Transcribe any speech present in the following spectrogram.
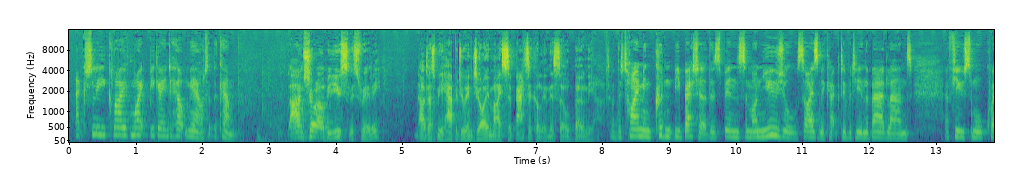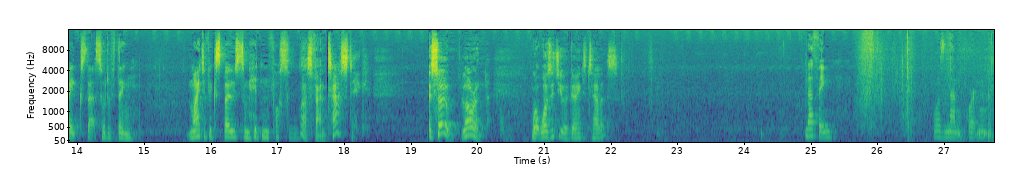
actually, Clive might be going to help me out at the camp. I'm sure I'll be useless, really. I'll just be happy to enjoy my sabbatical in this old boneyard. Well, the timing couldn't be better. There's been some unusual seismic activity in the Badlands, a few small quakes, that sort of thing. Might have exposed some hidden fossils. Well, that's fantastic. So, Lauren, what was it you were going to tell us? Nothing. Wasn't that important.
